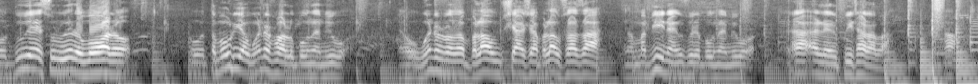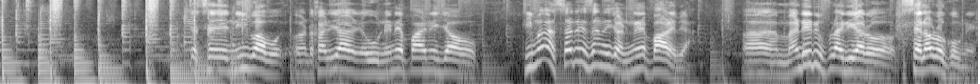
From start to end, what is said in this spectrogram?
ဟိုသူ့ရဲ့ဆိုလိုတဲ့သဘောကတော့ဟိုသမုဒ္ဒရာဝင်းတစ်ထွာလိုပုံစံမျိုးပေါ့ဟိုဝင်းတစ်ထွာဆိုဘလောက်ရှာရှာဘလောက်စားစားမပြည့်နိုင်ဘူးဆိုတဲ့ပုံစံမျိုးပေါ့အဲ့အဲ့လည်းပေးထားတာပါဟုတ်တစ်ဆယ်နီးပါပေါ့တခါတည်းကျဟိုနည်းနည်းပိုင်းနေကြတော့ဒီမှာ Saturday Sunday ကျတော့နည်းနည်းပါတယ်ဗျအာ Monday to Friday ကတော့10လောက်တော့ကုန်တယ်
